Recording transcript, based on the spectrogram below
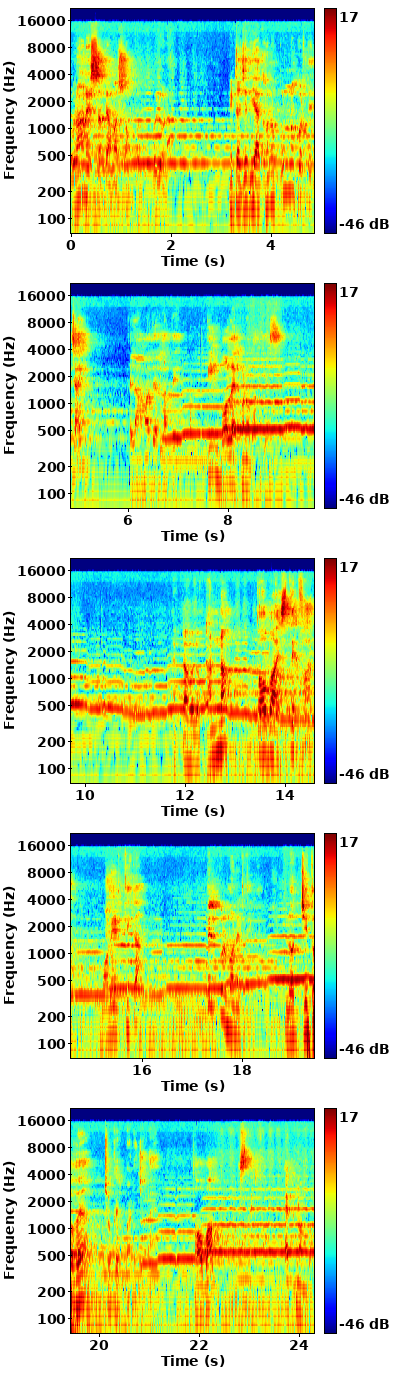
কোরআনের সাথে আমার সম্পর্ক হইল না। এটা যদি এখনও পূর্ণ করতে চাই তাহলে আমাদের হাতে তিন বল এখনও বাকি আছে একটা হলো কান্না তবা ইস্তেকফার মনের থিকা, বিলকুল মনের থিকা লজ্জিত হয়ে চোখের পানি জড়ায় তবা। এক নম্বর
